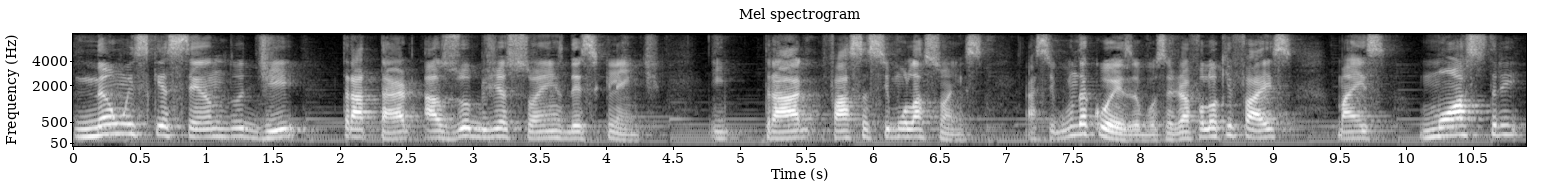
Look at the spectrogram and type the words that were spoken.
não esquecendo de tratar as objeções desse cliente e traga, faça simulações. A segunda coisa, você já falou que faz, mas mostre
